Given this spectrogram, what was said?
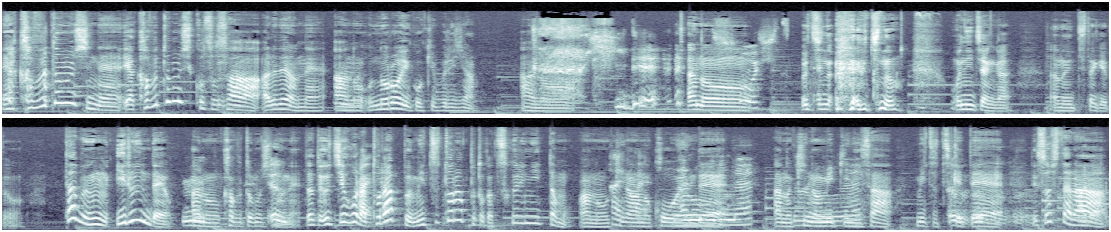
いやカブトムシね。いやカブトムシこそさあれだよね。あの呪いゴキブリじゃん。あのひでえ。あのうちの うちのお兄ちゃんがあの言ってたけど多分いるんだよ、うん。あのカブトムシのね、うん。だってうちほら、はいトラップ蜜トラップとか作りに行ったもん。あの沖縄の公園はいで、はいなるほどね。あの木の幹にさ蜜つけて、うんうんうんうん。でそしたあら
